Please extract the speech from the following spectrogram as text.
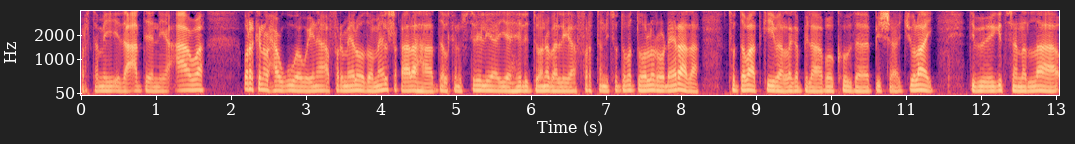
bartamihii idaacaddeenii caawa. Wararkan waxaa ugu waaweynaa afar meelood oo meel shaqaalaha dalkan australia ayaa heli doona baa layihi afartan iyo toddoba doolar oo dheeraada. Toddobaadkiiba laga bilaabo kowda bisha julaay dib u eegid sanadlaha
